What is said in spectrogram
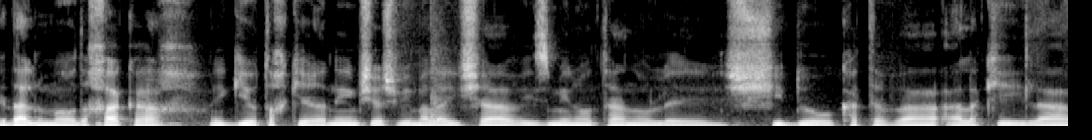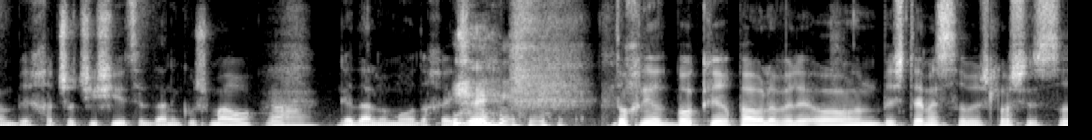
גדלנו מאוד אחר כך, הגיעו תחקירנים שיושבים על האישה והזמינו אותנו לשידור כתבה על הקהילה בחדשות שישי אצל דני קושמרו. גדלנו מאוד אחרי זה. תוכניות בוקר, פאולה ולאון, ב-12 ו-13,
